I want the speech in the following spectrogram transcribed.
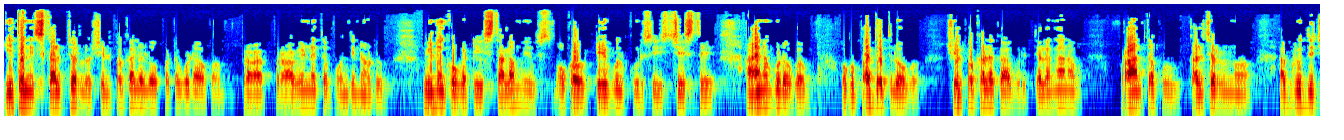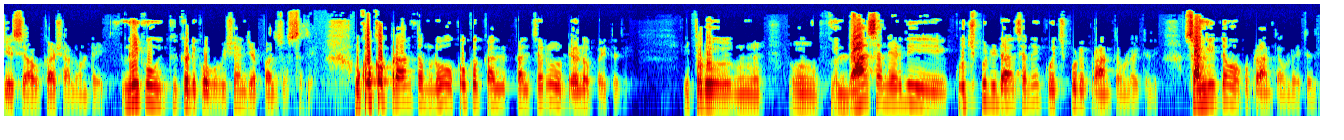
ఇతని స్కల్ప్చర్లో శిల్పకళ లోపల కూడా ఒక ప్రా ప్రావీణ్యత పొందినాడు. వీళ్ళకి ఒకటి స్థలం ఒక టేబుల్ కుర్చీ ఇచ్చేస్తే ఆయనకు కూడా ఒక ఒక పద్ధతిలో ఒక శిల్పకళ కాబట్టి తెలంగాణ ప్రాంతపు కల్చర్లను అభివృద్ధి చేసే అవకాశాలు ఉంటాయి. నీకు ఇక్కడికి ఒక విషయం చెప్పాల్సి వస్తుంది ఒక్కొక్క ప్రాంతంలో ఒక్కొక్క కల్ కల్చరు డెవలప్ అవుతుంది ఇప్పుడు డాన్స్ అనేది కూచిపూడి డాన్స్ అనేది కూచిపూడి ప్రాంతంలో అవుతుంది. సంగీతం ఒక ప్రాంతంలో అవుతుంది.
